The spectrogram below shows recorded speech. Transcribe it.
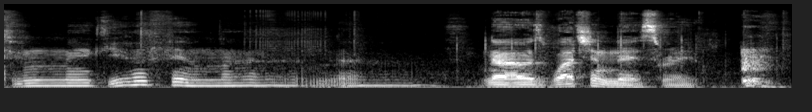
To make you feel my love. No, I was watching this, right?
